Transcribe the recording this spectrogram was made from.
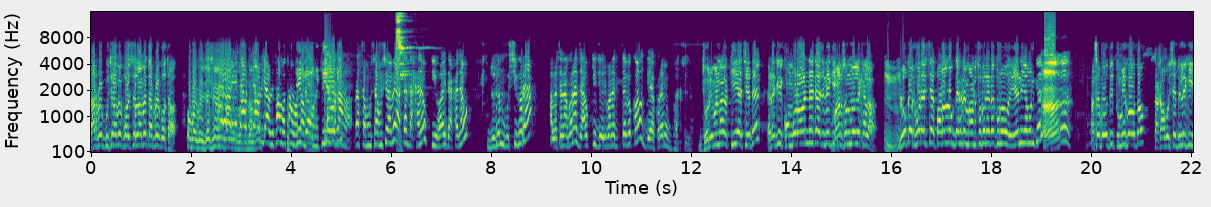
তারপরে বুঝা হবে ফয়সলা হবে তারপরে কথা। ও ভাই ভাই যাইস না, থামো, থামো, থামো। কি হবে আচ্ছা দেখা যাও কি হয় দেখা যাও। দুজন বসি করে আলোচনা করে যাও কি জরিমানা দিতে হবে কও দেয়া করে আমি ঘর জরিমানার কি আছে এটা কি কম বড় কাজ নাকি? মান খেলা। লোকের ঘরে এসে পাড়ার লোক দেখলে মানুষ হবে না এটা কোনো ইয়ে নেই এমন কি আচ্ছা বৌদি তুমি কও তো টাকা পয়সা দিলে কি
